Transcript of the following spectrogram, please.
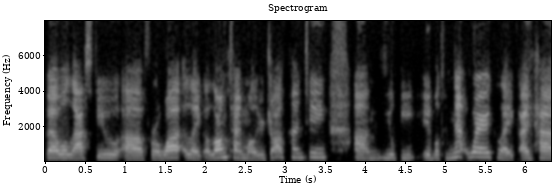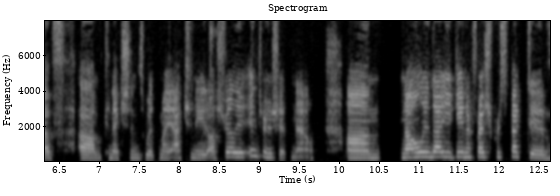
that will last you uh, for a while, like a long time while you're job hunting. Um, you'll be able to network. Like I have um, connections with my ActionAid Australia internship now. Um, not only that, you gain a fresh perspective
